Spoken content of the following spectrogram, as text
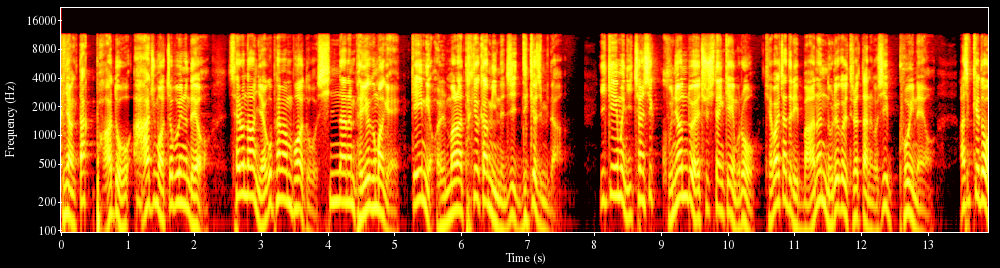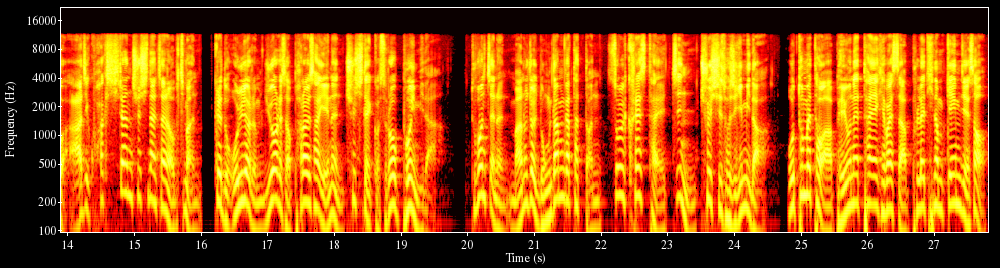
그냥 딱 봐도 아주 멋져 보이는데요. 새로 나온 예고편만 보아도 신나는 배경음악에 게임이 얼마나 타격감이 있는지 느껴집니다. 이 게임은 2019년도에 출시된 게임으로 개발자들이 많은 노력을 들였다는 것이 보이네요. 아쉽게도 아직 확실한 출시 날짜는 없지만 그래도 올여름 6월에서 8월 사이에는 출시될 것으로 보입니다. 두 번째는 만우절 농담 같았던 Sol Cresta의 찐 출시 소식입니다. Automata와 Bayonetta의 개발사 PlatinumGames에서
